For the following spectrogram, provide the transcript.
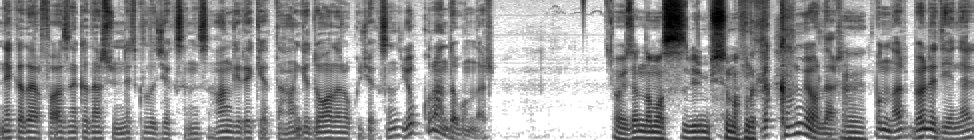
Ne kadar farz, ne kadar sünnet kılacaksınız? Hangi rekatta hangi dualar okuyacaksınız? Yok Kur'an'da bunlar. O yüzden namazsız bir Müslümanlık. Ve kılmıyorlar. Evet. Bunlar böyle diyenler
